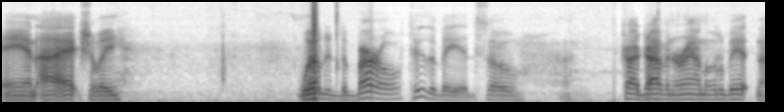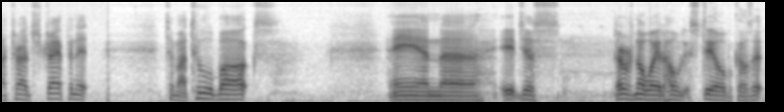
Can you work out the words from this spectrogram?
And I actually welded the barrel to the bed. So I tried driving around a little bit and I tried strapping it to my toolbox and uh, it just there was no way to hold it still because that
